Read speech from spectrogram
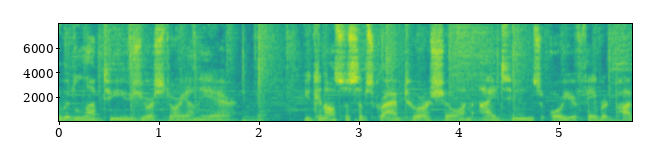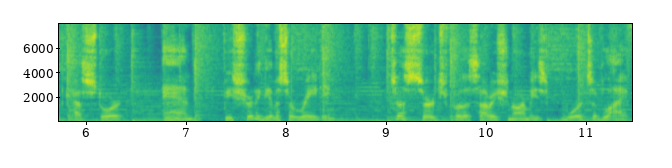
would love to use your story on the air. You can also subscribe to our show on iTunes or your favorite podcast store, and be sure to give us a rating. Just search for the Salvation Army's Words of Life.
